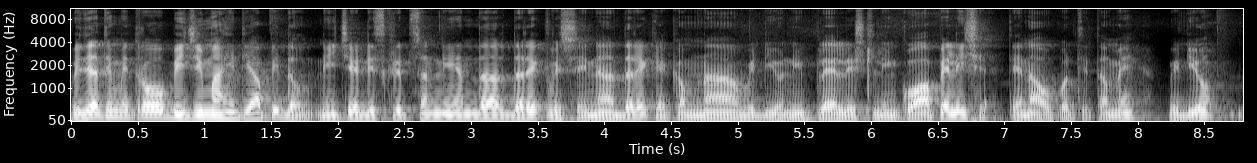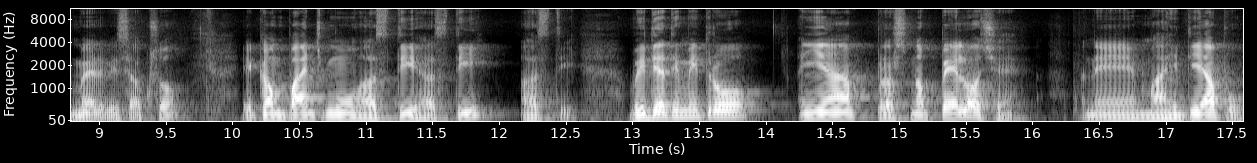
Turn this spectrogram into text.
વિદ્યાર્થી મિત્રો, બીજી માહિતી આપી દઉં. નીચે ડિસ્ક્રિપ્શનની અંદર દરેક વિષયના દરેક એકમના વિડીયોની પ્લેલિસ્ટ લિંકો આપેલી છે. તેના ઉપરથી તમે વીડિયો મેળવી શકશો. એકમ પાંચમું, હસ્તી હસ્તી હસ્તી. વિદ્યાર્થી મિત્રો, અહીંયા પ્રશ્ન પહેલો છે અને માહિતી આપું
